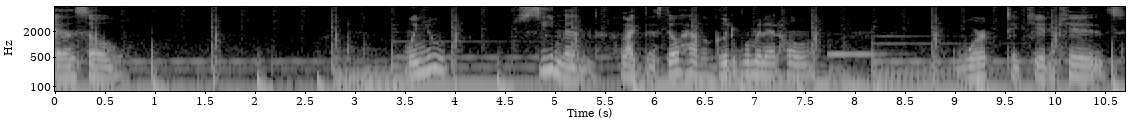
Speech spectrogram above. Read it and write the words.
And so when you see men like this, they'll have a good woman at home, work, take care of the kids,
